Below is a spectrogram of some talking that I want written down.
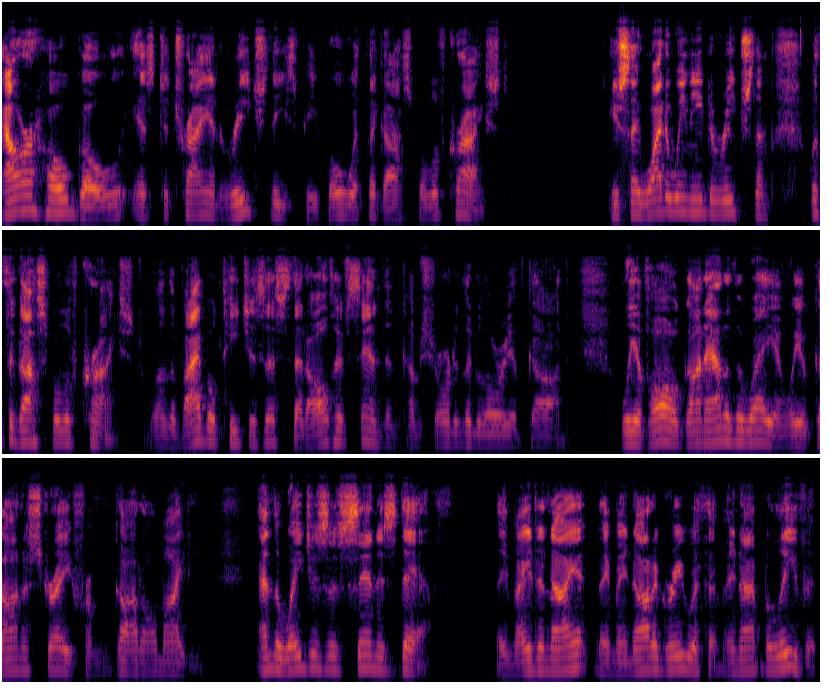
Our whole goal is to try and reach these people with the gospel of Christ. You say, why do we need to reach them with the gospel of Christ? Well, the Bible teaches us that all have sinned and come short of the glory of God. We have all gone out of the way and we have gone astray from God Almighty. And the wages of sin is death. They may deny it, they may not agree with it, may not believe it,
